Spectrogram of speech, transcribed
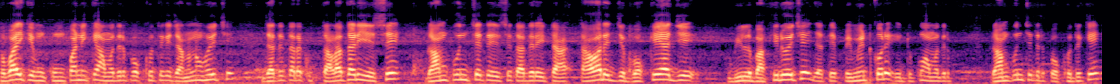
সবাইকে এবং কোম্পানিকে আমাদের পক্ষ থেকে জানানো হয়েছে যাতে তারা খুব তাড়াতাড়ি এসে গ্রাম পঞ্চায়েতে এসে তাদের এই টা- টাওয়ারের যে বকেয়া যে বিল বাকি রয়েছে যাতে পেমেন্ট করে এটুকু আমাদের গ্রাম পঞ্চায়েতের পক্ষ থেকে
